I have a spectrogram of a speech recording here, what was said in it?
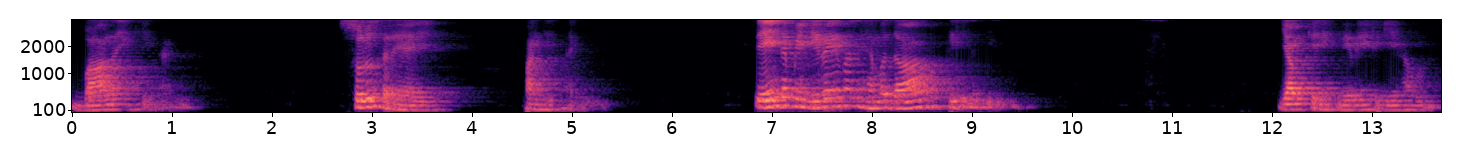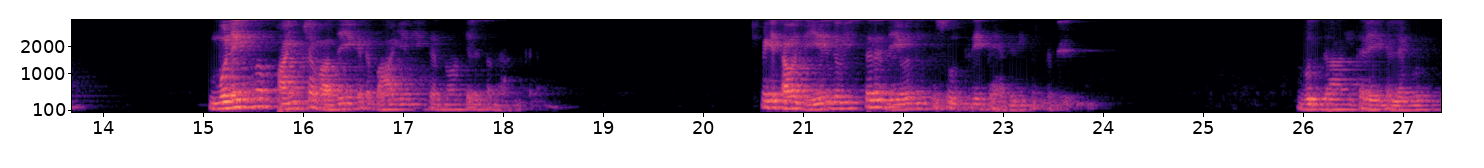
බාලයි කියනයි. සුළුතරයයි පණ්ඩිතයි. ඒද මේ නිරේවල් හැමදාම පිළිලදී. යම් කෙනෙක් නිරේට ගියහම මුලින්ම පංච වදයකට භාජනය කරනවා කියලා සඳහන් කරනවා. මේකේ තව දීර්ඝ විස්තර දේවදූත සූත්‍රයේ පැහැදිලි කරලා තියෙනවා. බුද්ධාන්තරයක ලැබුණු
